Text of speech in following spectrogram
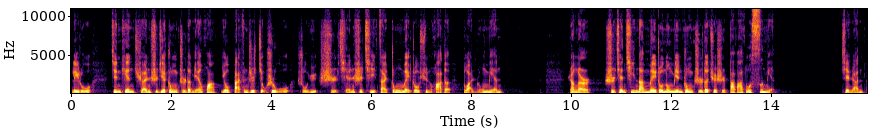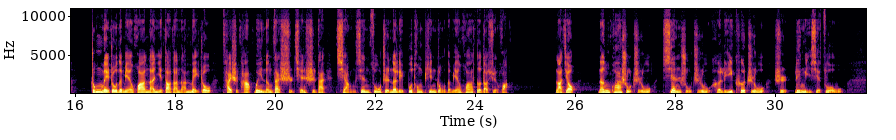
例如，今天全世界种植的棉花有百分之九十五属于史前时期在中美洲驯化的短绒棉，然而史前期南美洲农民种植的却是巴巴多斯棉。显然。中美洲的棉花难以到达南美洲，才使它未能在史前时代抢先阻止那里不同品种的棉花得到驯化。辣椒、南瓜属植物、苋属植物和梨科植物是另一些作物，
